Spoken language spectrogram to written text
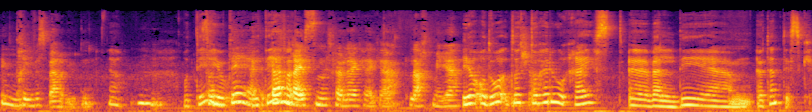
Jeg Mm. trives bedre uten. Ja. Mm. Og det er jo så det er den fa- reisen føler jeg jeg har lært mye. Ja, og da, da, da har du jo reist eh, veldig eh, autentisk.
